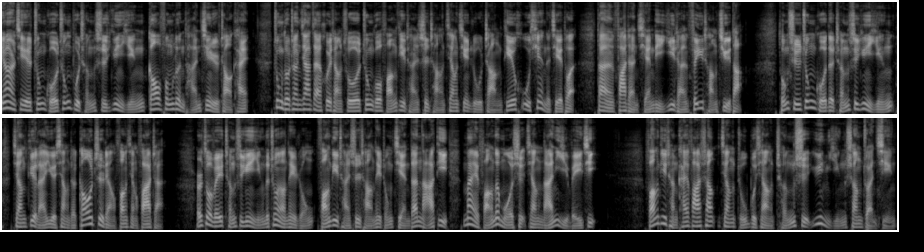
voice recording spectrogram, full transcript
第二届中国中部城市运营高峰论坛近日召开众多专家在会上说中国房地产市场将进入涨跌互现的阶段但发展潜力依然非常巨大。同时中国的城市运营将越来越向着高质量方向发展。而作为城市运营的重要内容房地产市场那种简单拿地卖房的模式将难以为继。房地产开发商将逐步向城市运营商转型。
